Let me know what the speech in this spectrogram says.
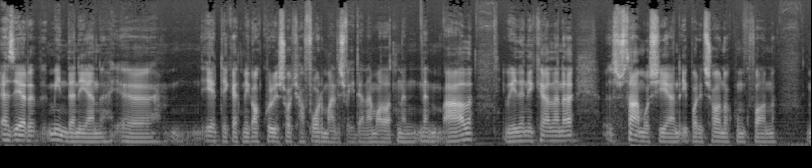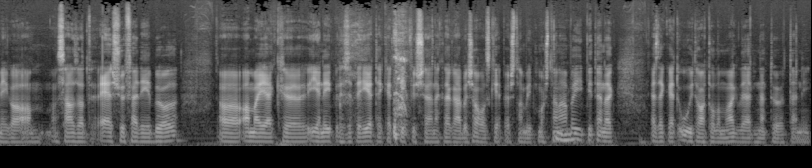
ezért minden ilyen értéket még akkor is, hogyha formális védelem alatt nem, nem áll, védeni kellene. Számos ilyen ipari csarnokunk van még a, a század első feléből, a, amelyek ilyen építészeti értéket képviselnek legalábbis ahhoz képest, amit mostanában mhm. építenek, ezeket új tartalommal meg lehetne tölteni.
